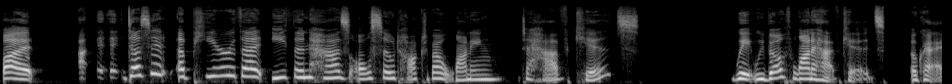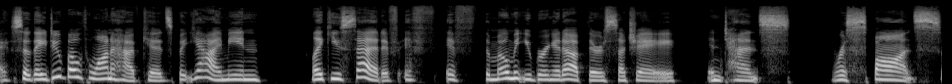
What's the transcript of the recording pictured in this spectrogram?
But uh, does it appear that Ethan has also talked about wanting to have kids? Wait, we both want to have kids. Okay. So they do both want to have kids, but yeah, I mean, like you said, if if if the moment you bring it up there's such a intense response,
